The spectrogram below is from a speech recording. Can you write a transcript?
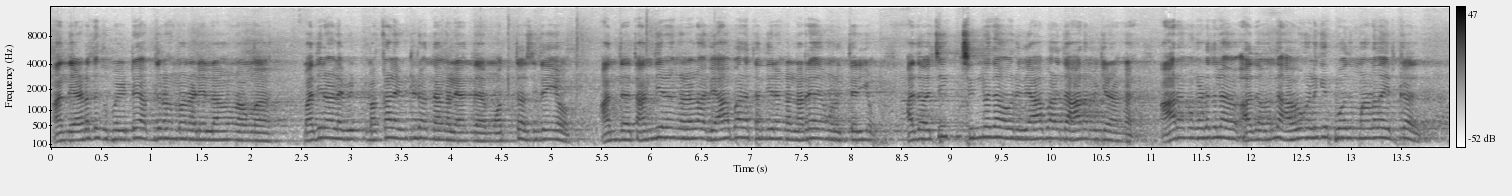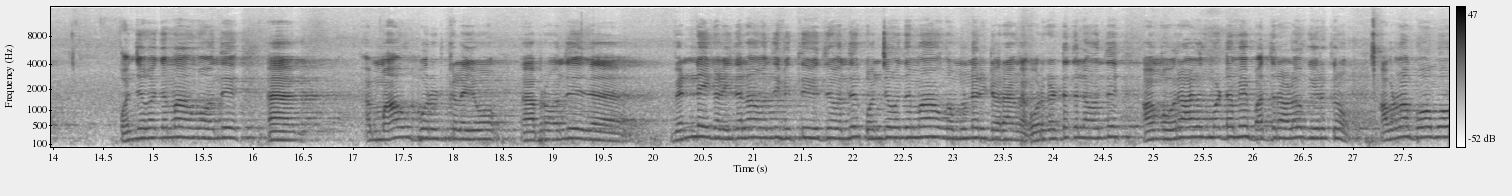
அந்த இடத்துக்கு போயிட்டு அப்துல் ரஹ்மான் அலி அவங்க மதினால விட் மக்களை விட்டுட்டு வந்தாங்களே அந்த மொத்த சிதையும் அந்த தந்திரங்களெல்லாம் வியாபார தந்திரங்கள் நிறைய அவங்களுக்கு தெரியும். அதை வச்சு சின்னதாக ஒரு வியாபாரத்தை ஆரம்பிக்கிறாங்க. ஆரம்ப கட்டத்தில் அதை வந்து அவங்களுக்கே போதுமானதாக இருக்காது. கொஞ்சம் கொஞ்சமாக அவங்க வந்து மாவு பொருட்களையும் அப்புறம் வந்து இந்த வெண்ணெய்கள் இதெல்லாம் வந்து விற்று விற்று வந்து கொஞ்சம் கொஞ்சமாக அவங்க முன்னேறிட்டு வராங்க. ஒரு கட்டத்தில் வந்து அவங்க ஒரு ஆளுக்கு மட்டுமே பத்துற அளவுக்கு இருக்கிறோம். அப்புறமா போக போக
